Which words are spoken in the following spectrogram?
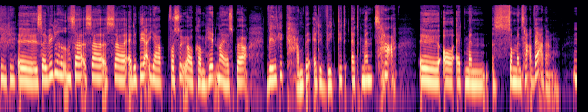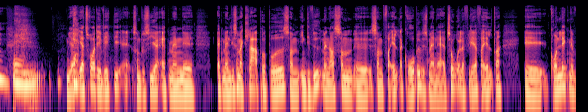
Det det. Øh, så i virkeligheden, så, så, så er det der, jeg forsøger at komme hen, når jeg spørger, hvilke kampe er det vigtigt, at man tager, øh, og at man, som man tager hver gang. Mm. Øh, Jeg, Ja. jeg tror, det er vigtigt, at- som du siger, at man, øh, at man ligesom er klar på, både som individ, men også som, øh, som forældregruppe, hvis man er to eller flere forældre, øh, grundlæggende,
